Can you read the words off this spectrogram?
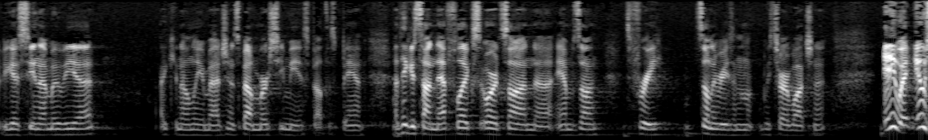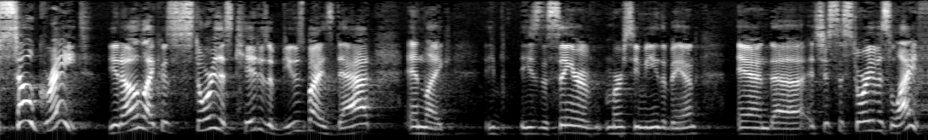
Have you guys seen that movie yet? I can only imagine. It's about MercyMe. It's about this band. I think it's on Netflix or it's on uh, Amazon. It's free. It's the only reason we started watching it. Anyway, it was so great. You know, like it was a story. This kid who's abused by his dad, and like he, he's the singer of MercyMe, the band, and uh, it's just the story of his life.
